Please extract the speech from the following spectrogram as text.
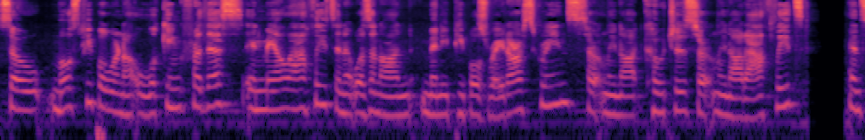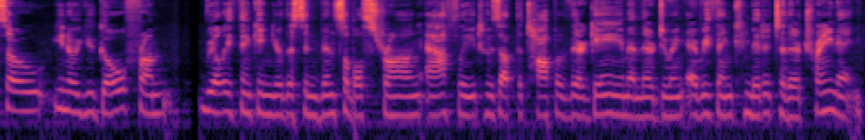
So most people were not looking for this in male athletes, and it wasn't on many people's radar screens, certainly not coaches, certainly not athletes. And so, you know, you go from really thinking you're this invincible, strong athlete who's at the top of their game and they're doing everything committed to their training.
